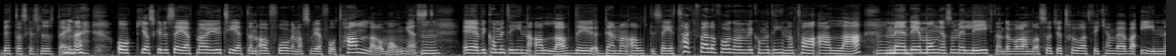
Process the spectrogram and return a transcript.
detta ska sluta i. Nej. Och jag skulle säga att majoriteten av frågorna som vi har fått handlar om ångest. Mm. Eh, vi kommer inte hinna alla, det är ju den man alltid säger tack för alla frågor men vi kommer inte hinna ta alla. Mm. Men det är många som är liknande varandra så att jag tror att vi kan väva in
